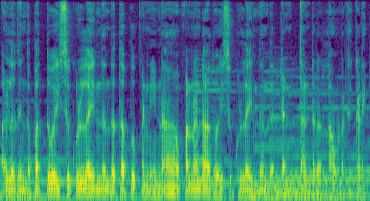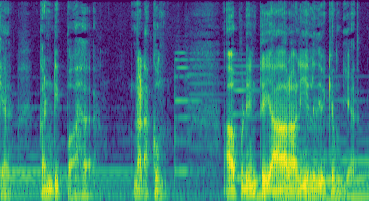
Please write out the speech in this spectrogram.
அல்லது இந்த பத்து வயசுக்குள்ளே இந்தந்த தப்பு பண்ணினா பன்னெண்டாவது வயசுக்குள்ளே இந்தந்த டன் தண்டனெல்லாம் உனக்கு கிடைக்க கண்டிப்பாக நடக்கும். அப்படின்ட்டு யாராலையும் எழுதி வைக்க முடியாது.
